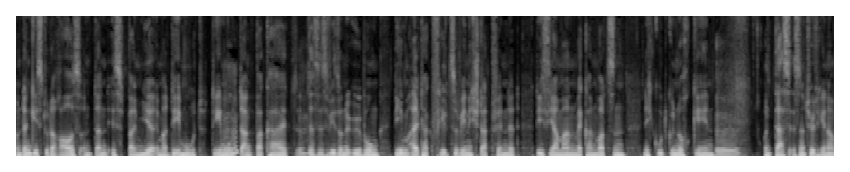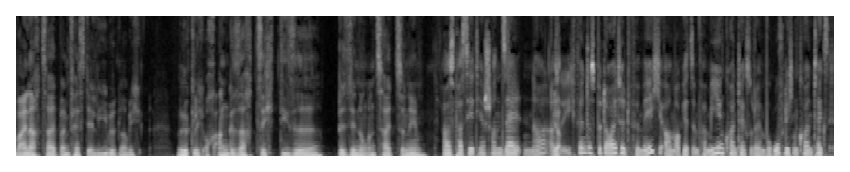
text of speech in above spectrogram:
Und dann gehst du da raus und dann ist bei mir immer Demut. Demut, mhm. Dankbarkeit. Mhm. Das ist wie so eine Übung, die im Alltag viel zu wenig stattfindet. Dies Jammern, Meckern, Motzen, nicht gut genug gehen. Mhm. Und das ist natürlich in der Weihnachtszeit beim Fest der Liebe, glaube ich, wirklich auch angesagt, sich diese Besinnung und Zeit zu nehmen. Aber es passiert ja schon selten, ne? Also ja. ich finde, es bedeutet für mich, ähm, ob jetzt im Familienkontext oder im beruflichen Kontext,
